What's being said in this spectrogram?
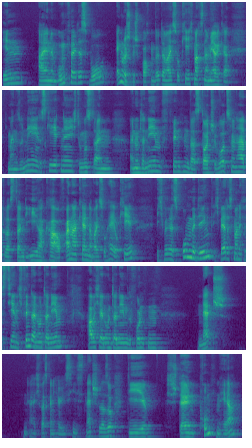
in einem Umfeld ist, wo Englisch gesprochen wird. Da war ich so, okay, ich mache es in Amerika. Die meinen so, nee, das geht nicht, du musst ein, ein Unternehmen finden, was deutsche Wurzeln hat, was dann die IHK auch anerkennt. Da war ich so, hey, okay, ich will es unbedingt, ich werde es manifestieren, ich finde ein Unternehmen, habe ich ein Unternehmen gefunden, Netsch, ich weiß gar nicht, wie es hieß, Netsch oder so, die stellen Pumpen her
